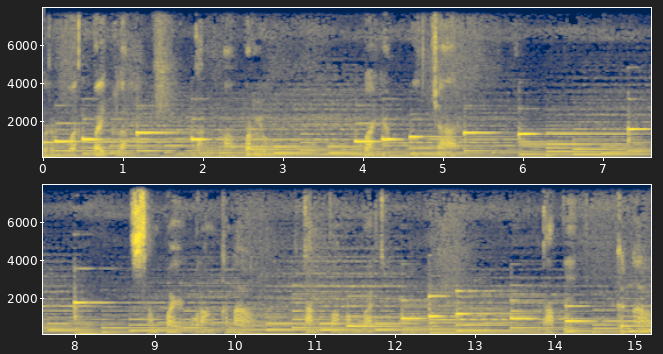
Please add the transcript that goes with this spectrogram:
Berbuat baiklah tanpa perlu banyak bicara. Sampai orang kenal tanpa membaca. Tapi kenal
